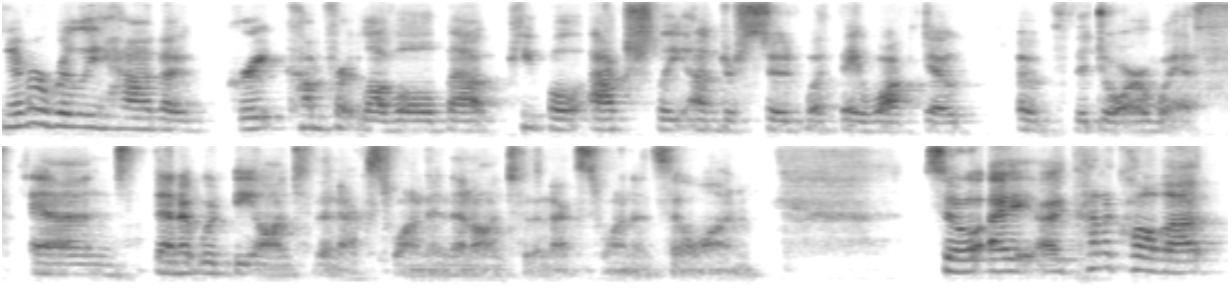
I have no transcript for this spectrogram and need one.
never really had a great comfort level that people actually understood what they walked out of the door with. And then it would be on to the next one and then on to the next one and so on. So I, I kind of call that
